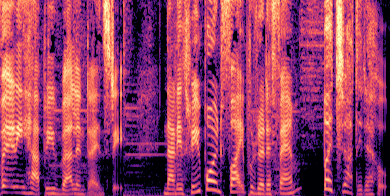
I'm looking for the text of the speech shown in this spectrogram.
very happy Valentine's day 93.5 Red FM बजाते रहो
